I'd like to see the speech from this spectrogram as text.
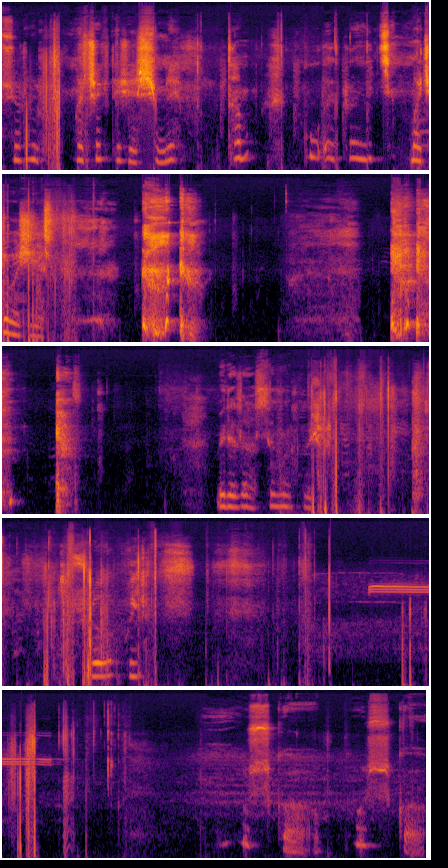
Şurada maça gideceğiz şimdi. Bu ekran bitsin maça başlayacağız. Biraz hastayım arkadaşlar. Şuraya. Buska, buska.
